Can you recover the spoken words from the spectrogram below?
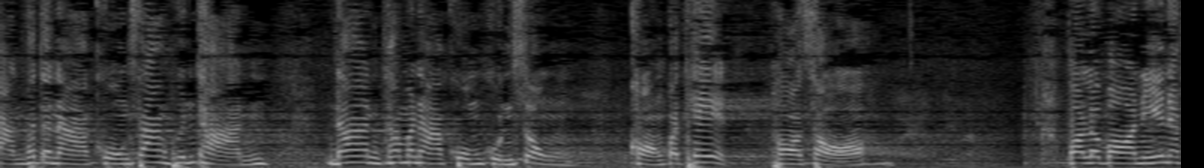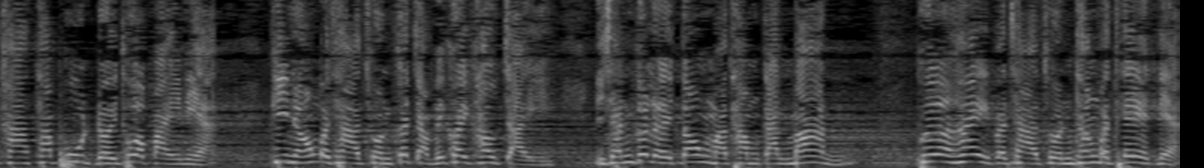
การพัฒนาโครงสร้างพื้นฐาน ด้านคมนาคมขนส่งของประเทศพศพรบนี้นะคะ ถ้าพูดโดยทั่วไปเนี่ยพี่น้องประชาชนก็จะไม่ค่อยเข้าใจ ดิฉันก็เลยต้องมาทำการบ้าน เพื่อให้ประชาชนทั้งประเทศเนี่ย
